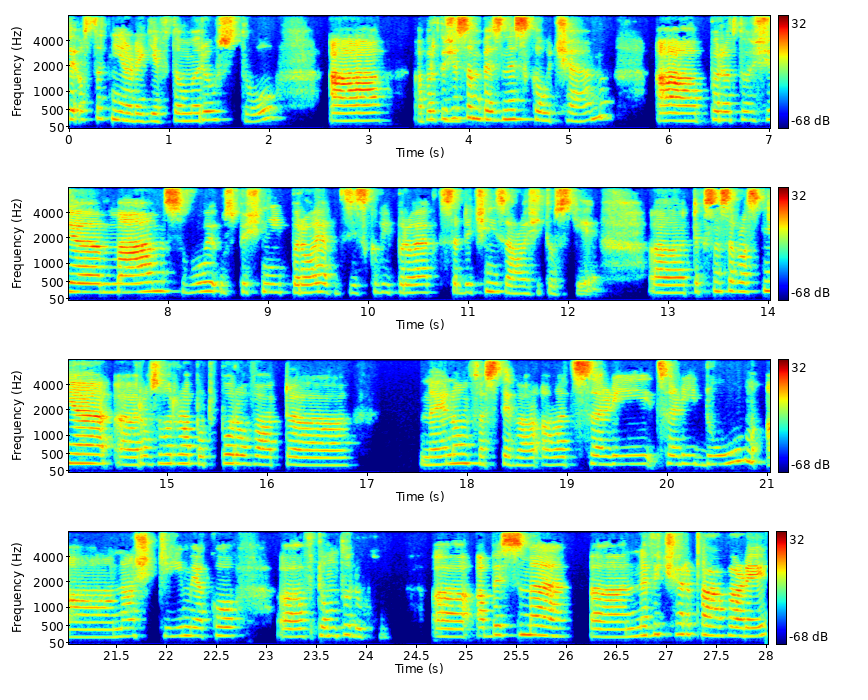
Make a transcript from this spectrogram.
ty ostatní lidi v tom růstu. A, a protože jsem business coachem, a protože mám svůj úspěšný projekt, ziskový projekt srdeční záležitosti, eh, tak jsem se vlastně eh, rozhodla podporovat eh, nejenom festival, ale celý, celý dům a náš tým jako v tomto duchu. Aby jsme nevyčerpávali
